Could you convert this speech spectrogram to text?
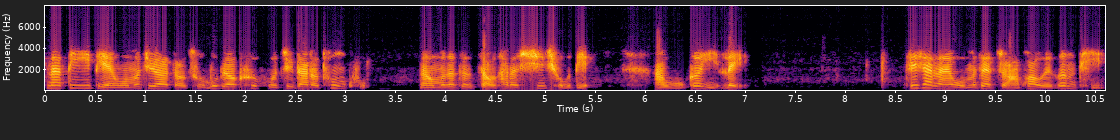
那第一点，我们就要找出目标客户最大的痛苦。那我们在这找他的需求点啊，五个以内。接下来，我们再转化为问题，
